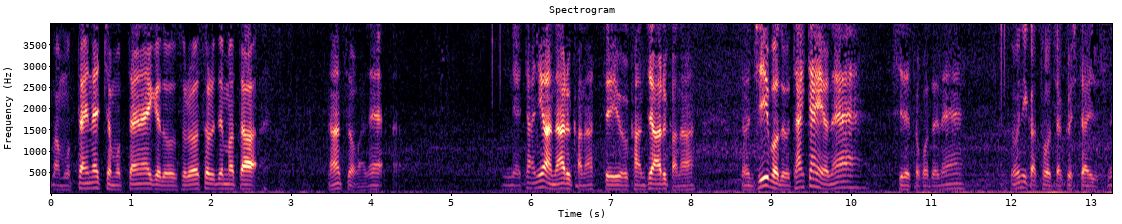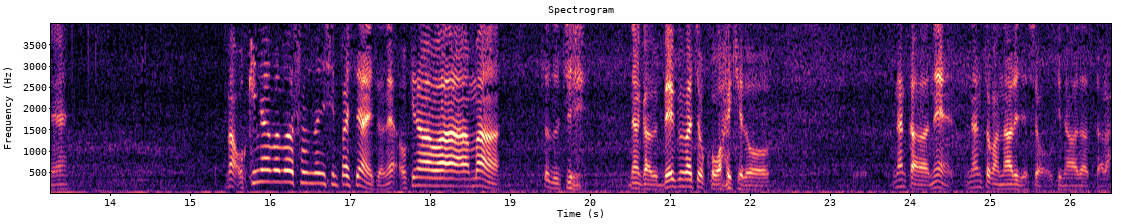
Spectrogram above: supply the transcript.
まあ、もったいないっちゃもったいないけど、それはそれでまた、なんつうのかね、ネタにはなるかなっていう感じはあるかな。ジーボで歌いたいよね。知床でね。どうにか到着したいですね。まあ沖縄はそんなに心配してないですよね。沖縄はまあちょっとうち なんか米軍が超怖いけどなんかねなんとかなるでしょう沖縄だったら。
